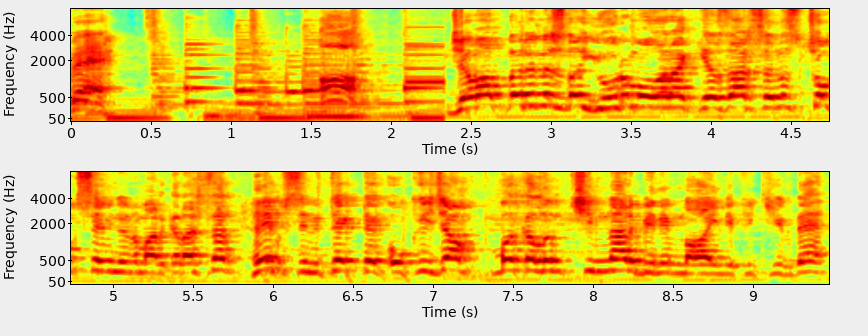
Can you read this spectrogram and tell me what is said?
B A Cevaplarınızı da yorum olarak yazarsanız çok sevinirim arkadaşlar. Hepsini tek tek okuyacağım. Bakalım kimler benimle aynı fikirde,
